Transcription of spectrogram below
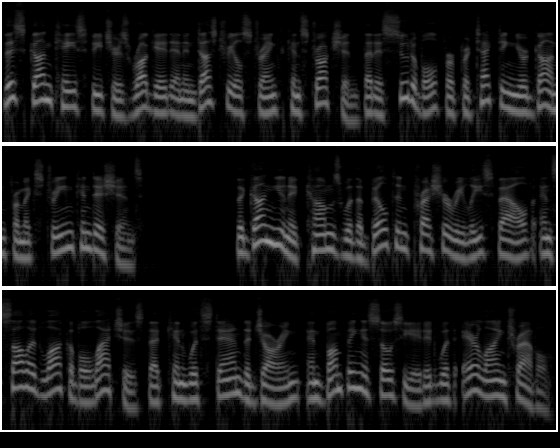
This gun case features rugged and industrial strength construction that is suitable for protecting your gun from extreme conditions. The gun unit comes with a built-in pressure release valve and solid lockable latches that can withstand the jarring and bumping associated with airline travel.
